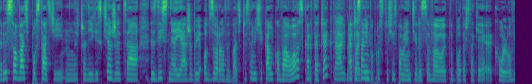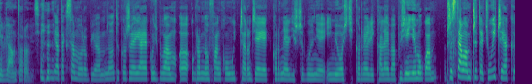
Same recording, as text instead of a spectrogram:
y, rysować postaci y, czarodziejki z Księżyca, z Disneya, żeby je odzorowywać. Czasami się kalkowało z karteczek, tak, a czasami po prostu się z pamięci rysowały. To było też takie cool, uwielbiałam to robić. Ja tak samo robiłam, no tylko, że ja jakąś byłam ogromną fanką Witch Czarodziejek, Corneli szczególnie i miłości Corneli Kaleba, później nie mogłam przestałam czytać Witch, jak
